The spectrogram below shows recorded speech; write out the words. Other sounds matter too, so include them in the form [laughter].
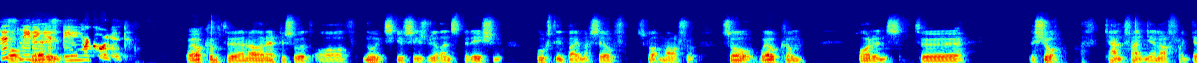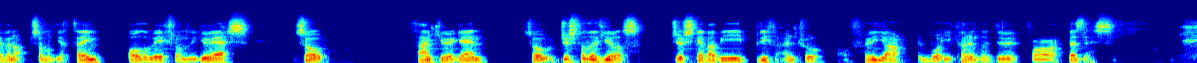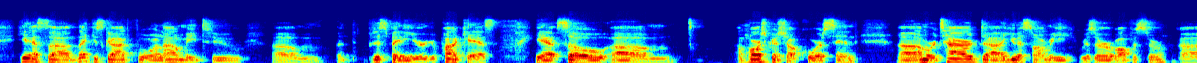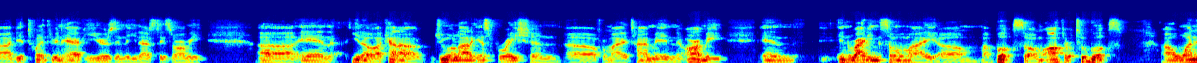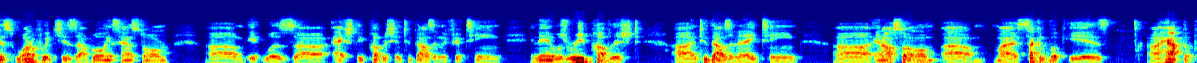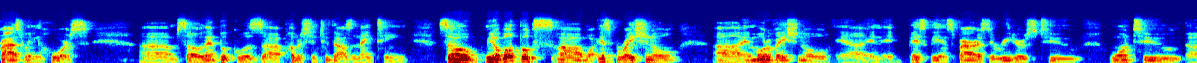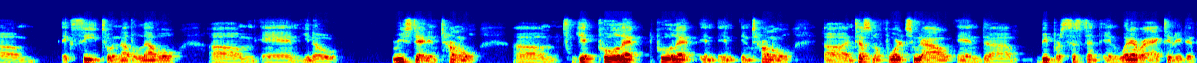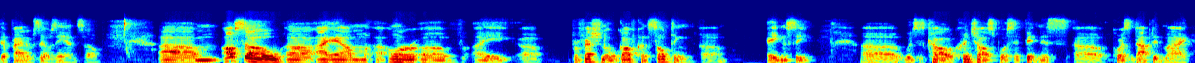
This okay. meeting is being recorded. Welcome to another episode of No Excuses, Real Inspiration, hosted by myself, Scott Marshall. So, welcome, Horace, to the show. I can't thank you enough for giving up some of your time all the way from the US. So, thank you again. So, just for the viewers, just give a wee brief intro of who you are and what you currently do for business. Yes, uh, thank you, Scott, for allowing me to um, participate in your, your podcast. Yeah, so um, I'm Horace Crenshaw, of course, and uh, I'm a retired uh, U.S. Army Reserve officer. Uh, I did 23 and a half years in the United States Army. Uh, and, you know, I kind of drew a lot of inspiration uh, from my time in the Army and in writing some of my, um, my books. So I'm author of two books. Uh, one is one of which is uh, Blowing Sandstorm. Um, it was uh, actually published in 2015, and then it was republished uh, in 2018. Uh, and also, um, my second book is uh, Half the Prize Winning Horse. Um, so that book was published in 2019. So, you know, both books were inspirational and motivational, and it basically inspires the readers to want to um, exceed to another level um, and you know reach that internal um, get pull that pull that in, in internal uh, intestinal fortitude out and uh, be persistent in whatever activity that they find themselves in. So um, also uh, i am owner of a uh, professional golf consulting uh, agency uh, which is called Crenshaw Sports and Fitness. Uh, of course, adopted my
